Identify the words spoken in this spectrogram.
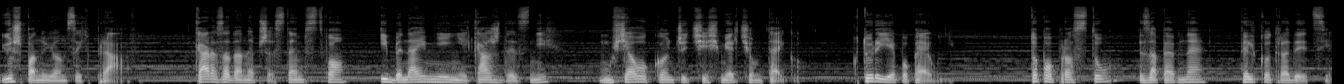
już panujących praw, kar za dane przestępstwo i bynajmniej nie każde z nich musiało kończyć się śmiercią tego, który je popełnił. To po prostu, zapewne, tylko tradycja.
